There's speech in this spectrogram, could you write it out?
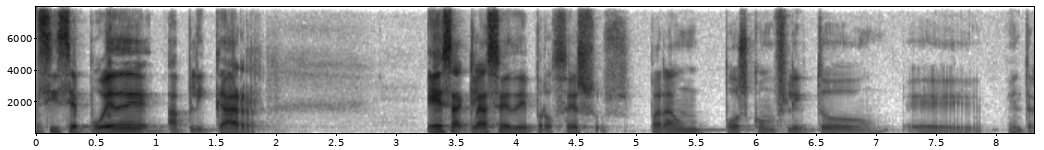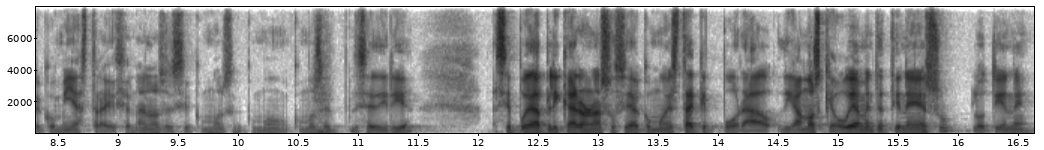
si se puede aplicar esa clase de procesos para un posconflicto, eh, entre comillas, tradicional, no sé si cómo, cómo, se, se, diría, se puede aplicar a una sociedad como esta que, por, digamos que obviamente tiene eso, lo tiene,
